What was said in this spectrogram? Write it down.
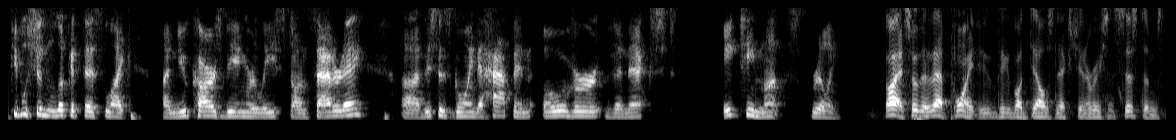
people shouldn't look at this like a new car is being released on Saturday. Uh, this is going to happen over the next 18 months, really. All right, so to that point, you think about Dell's next generation systems,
